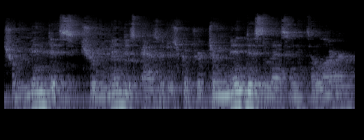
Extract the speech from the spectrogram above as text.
tremendous, tremendous passage of scripture, tremendous lesson to learn.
